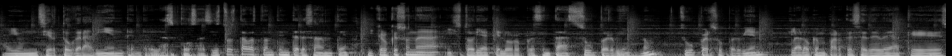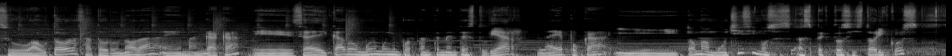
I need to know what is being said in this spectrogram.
hay un cierto gradiente entre las cosas. Y esto está bastante interesante y creo que es una historia que lo representa súper bien, ¿no? Súper, súper bien. Claro que en parte se debe a que su autor, Satoru Noda, eh, mangaka, eh, se ha dedicado muy, muy importantemente a estudiar la época y toma muchísimos aspectos históricos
